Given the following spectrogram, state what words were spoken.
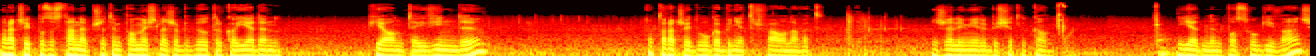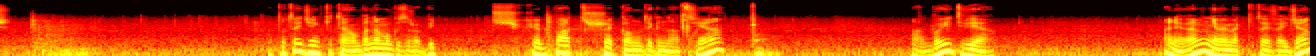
Raczej pozostanę przy tym pomyśle, żeby był tylko jeden piątej windy. No to raczej długo by nie trwało nawet. Jeżeli mieliby się tylko jednym posługiwać. Tutaj dzięki temu będę mógł zrobić chyba trzy kondygnacje. Albo i dwie. A nie wiem, nie wiem jak tutaj wejdzie.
